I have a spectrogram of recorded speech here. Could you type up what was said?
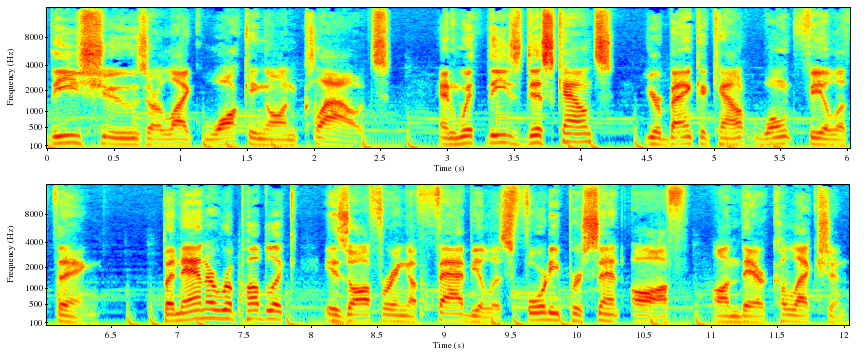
These shoes are like walking on clouds. And with these discounts, your bank account won't feel a thing. Banana Republic is offering a fabulous 40% off on their collection.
